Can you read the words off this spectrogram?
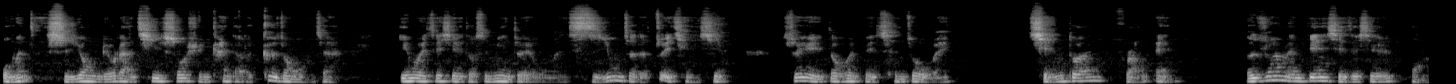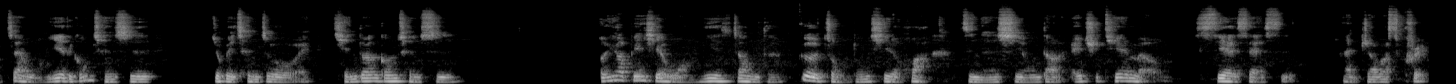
我们使用浏览器搜寻看到的各种网站，因为这些都是面对我们使用者的最前线，所以都会被称作为前端 front end。而专门编写这些网站网页的工程师，就被称作为前端工程师，而要编写网页上的各种东西的话，只能使用到 HTML、CSS 和 JavaScript。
